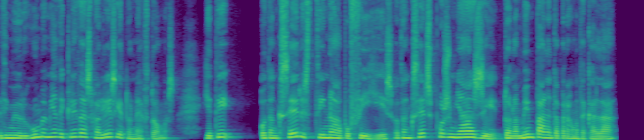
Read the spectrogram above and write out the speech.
δημιουργούμε μια δικλίδα ασφαλή για τον εαυτό μας. Γιατί όταν ξέρεις τι να αποφύγεις, όταν ξέρεις πώς μοιάζει το να μην πάνε τα πράγματα καλά,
